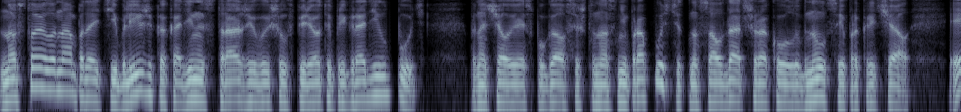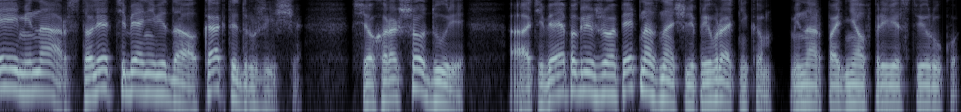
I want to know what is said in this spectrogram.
но стоило нам подойти ближе, как один из стражей вышел вперед и преградил путь. Поначалу я испугался, что нас не пропустят, но солдат широко улыбнулся и прокричал. «Эй, Минар, сто лет тебя не видал. Как ты, дружище?» «Все хорошо, дури. А тебя, я погляжу, опять назначили привратником?» Минар поднял в приветствии руку.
